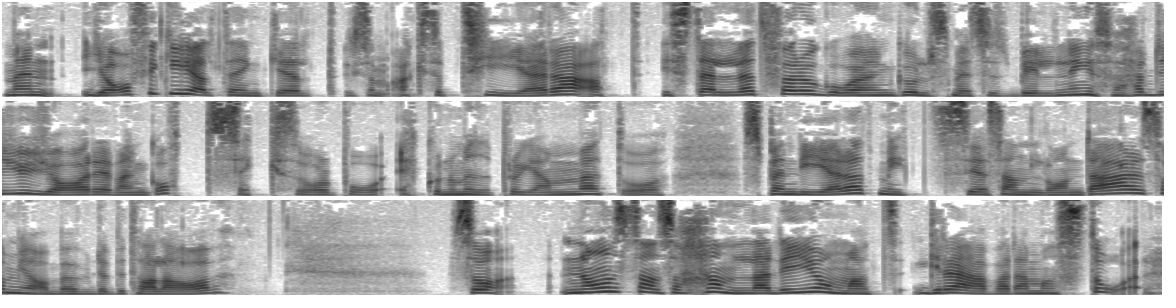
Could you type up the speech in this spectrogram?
Men jag fick helt enkelt liksom acceptera att istället för att gå en guldsmedsutbildning så hade ju jag redan gått sex år på ekonomiprogrammet och spenderat mitt CSN-lån där som jag behövde betala av. Så någonstans så handlar det ju om att gräva där man står.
